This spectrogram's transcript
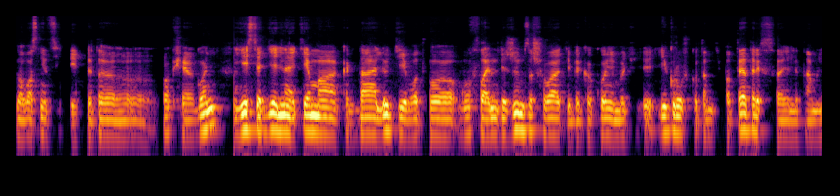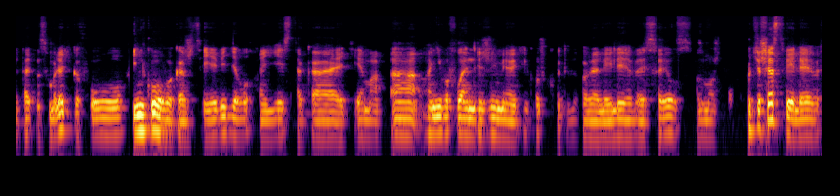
у вас нет сети. Это вообще огонь. Есть отдельная тема, когда люди вот в, в офлайн режим зашивают тебе какую-нибудь игрушку, там, типа Тетриса или там летать на самолетиках. У Пенькова, кажется, я видел, есть такая тема. А, они в офлайн режиме игрушку добавляли, или Sales, возможно. Путешествие или...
